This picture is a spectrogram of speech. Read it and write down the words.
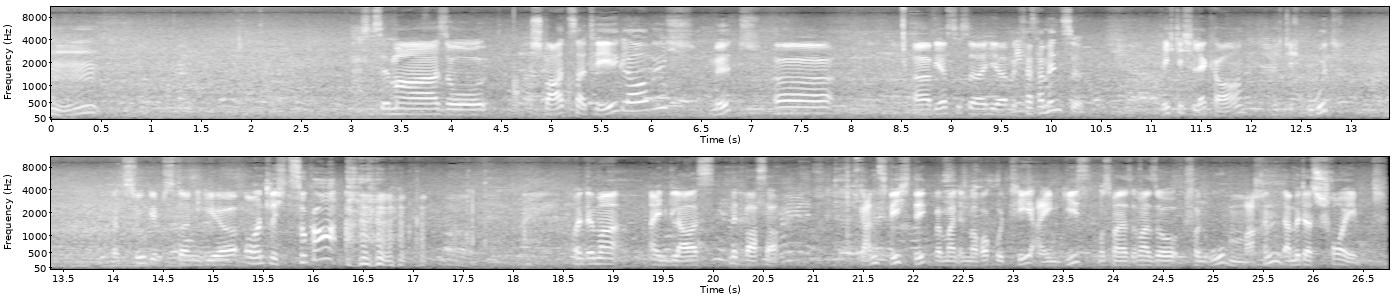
Mhm. Das ist immer so schwarzer Tee, glaube ich, mit, äh, äh, wie heißt das äh, hier, mit Pfefferminze. Richtig lecker, richtig gut. Dazu gibt es dann hier ordentlich Zucker und immer ein Glas mit Wasser. Ganz wichtig, wenn man in Marokko Tee eingießt, muss man das immer so von oben machen, damit das schäumt.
